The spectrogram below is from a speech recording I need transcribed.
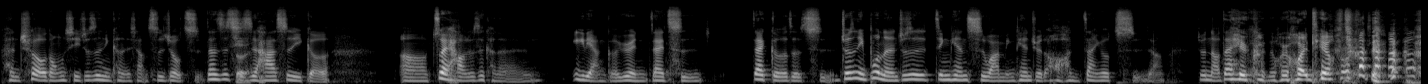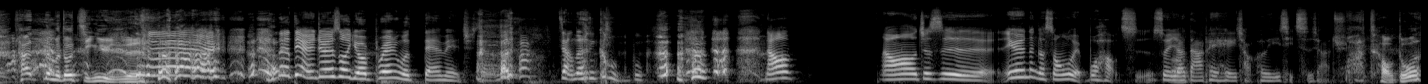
很 chill 的东西，就是你可能想吃就吃，但是其实它是一个，呃，最好就是可能一两个月你再吃，再隔着吃，就是你不能就是今天吃完，明天觉得哦很赞又吃这样。就脑袋也可能会坏掉，他那么多警语是不是？那个店员就会说 “Your brain was damaged”，这样 讲的很恐怖。然后，然后就是因为那个松露也不好吃，所以要搭配黑巧克力一起吃下去。哇，好多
